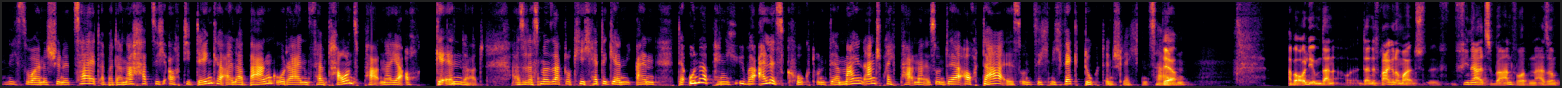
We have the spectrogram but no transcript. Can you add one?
nicht so eine schöne Zeit, aber danach hat sich auch die Denke einer Bank oder einem Vertrauenspartner ja auch geändert. Also dass man sagt, okay, ich hätte gern einen, der unabhängig über alles guckt und der mein Ansprechpartner ist und der auch da ist und sich nicht wegduckt in schlechten Zeiten. Aber Olli, um dein, deine Frage nochmal final zu beantworten. Also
